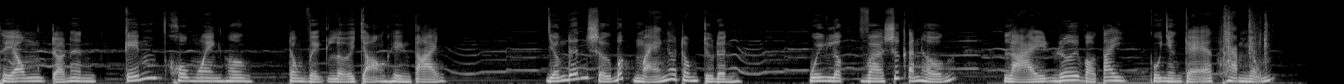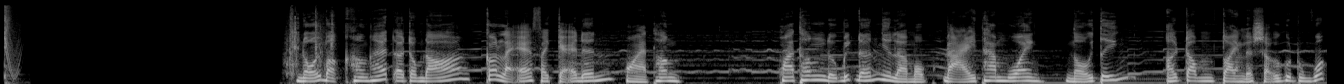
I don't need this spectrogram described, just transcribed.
thì ông trở nên kém khôn ngoan hơn trong việc lựa chọn hiền tài, dẫn đến sự bất mãn ở trong triều đình. Quyền lực và sức ảnh hưởng lại rơi vào tay của những kẻ tham nhũng. Nổi bật hơn hết ở trong đó có lẽ phải kể đến hòa thân Hòa Thân được biết đến như là một đại tham quan nổi tiếng ở trong toàn lịch sử của Trung Quốc.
